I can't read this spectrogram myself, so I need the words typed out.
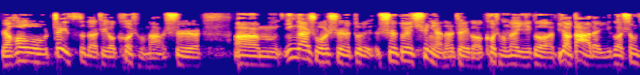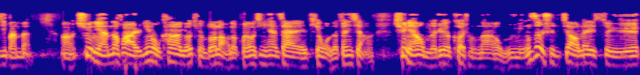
然后这次的这个课程呢是，嗯，应该说是对，是对去年的这个课程的一个比较大的一个升级版本啊。去年的话，因为我看到有挺多老的朋友今天在听我的分享，去年我们的这个课程呢，我们名字是叫类似于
